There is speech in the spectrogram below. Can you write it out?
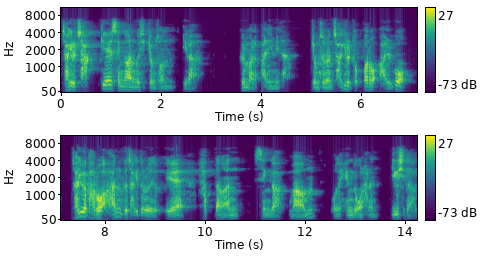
자기를 작게 생각하는 것이 겸손이라 그런 말 아닙니다. 겸손은 자기를 똑바로 알고 자기가 바로 안 그 자기들의 합당한 생각, 마음, 오늘 행동을 하는 이것이 다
